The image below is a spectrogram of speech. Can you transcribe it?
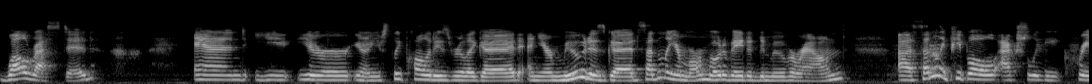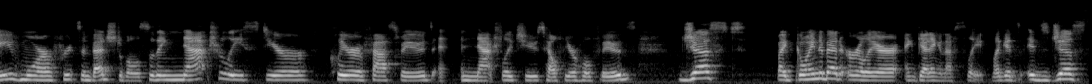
well rested and you your you know your sleep quality is really good and your mood is good, suddenly you're more motivated to move around. Uh, suddenly people actually crave more fruits and vegetables, so they naturally steer clear of fast foods and naturally choose healthier whole foods just by going to bed earlier and getting enough sleep. Like it's it's just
